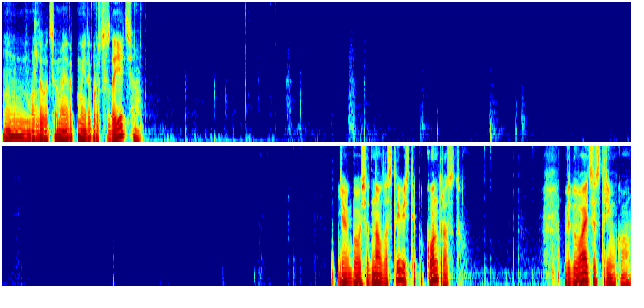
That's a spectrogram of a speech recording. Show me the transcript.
Можливо, це мені так, мені так просто здається. Якби ось одна властивість, типу контраст, відбувається стрімко.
